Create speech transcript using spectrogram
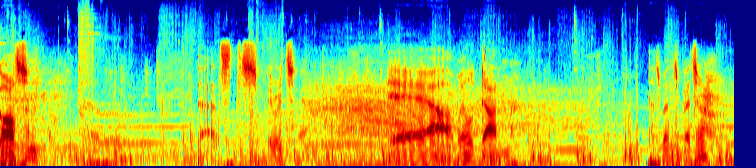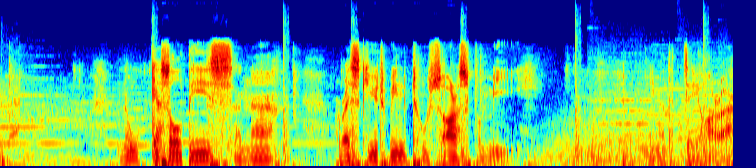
Carlson. That's the spirit. Yeah, well done. That went better. No casualties and uh, rescued winged hussars for me. Even that they are a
